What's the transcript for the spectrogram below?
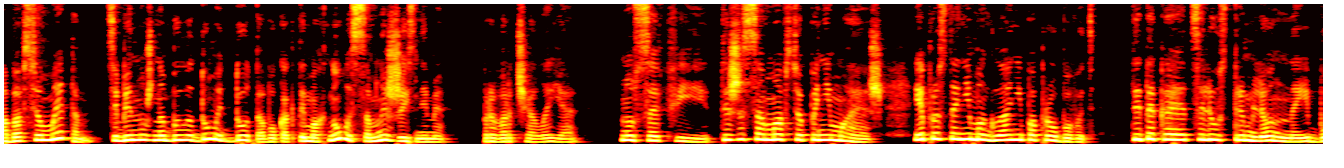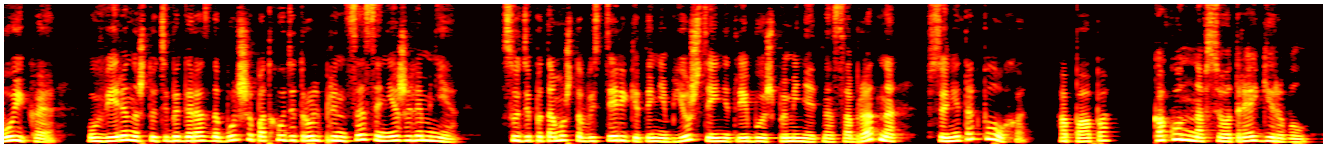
«Обо всем этом тебе нужно было думать до того, как ты махнулась со мной жизнями», – проворчала я. «Ну, Софи, ты же сама все понимаешь. Я просто не могла не попробовать. Ты такая целеустремленная и бойкая. Уверена, что тебе гораздо больше подходит роль принцессы, нежели мне. Судя по тому, что в истерике ты не бьешься и не требуешь поменять нас обратно, все не так плохо. А папа? Как он на все отреагировал?»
